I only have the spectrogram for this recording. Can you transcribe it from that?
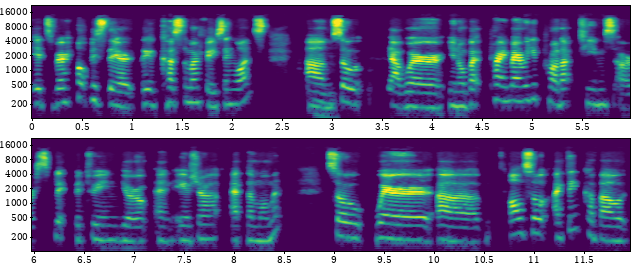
it's very obvious they're the customer facing ones. Um, mm. So yeah, we're, you know, but primarily product teams are split between Europe and Asia at the moment. So where uh, also I think about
